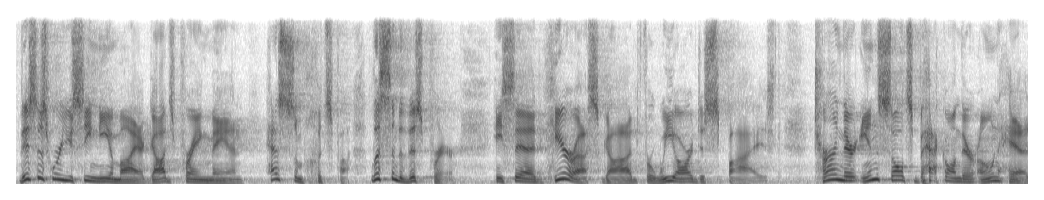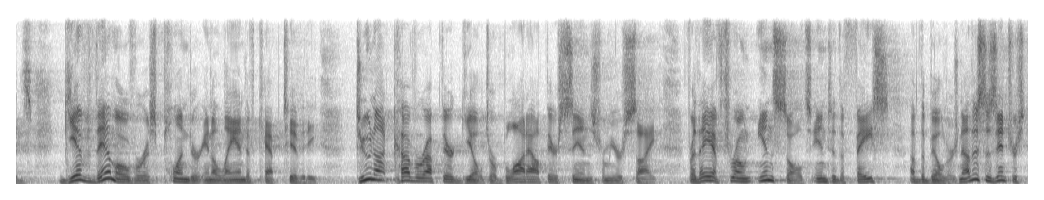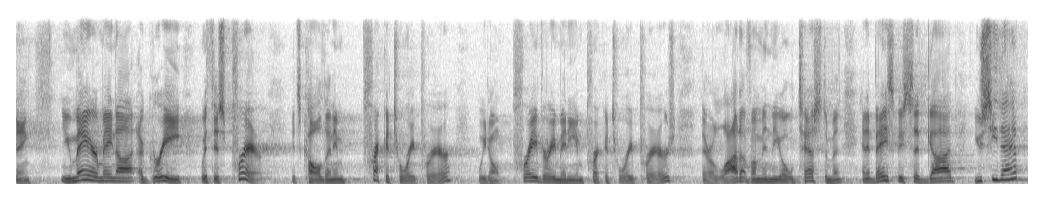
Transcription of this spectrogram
This is where you see Nehemiah, God's praying man, has some chutzpah. Listen to this prayer. He said, Hear us, God, for we are despised. Turn their insults back on their own heads. Give them over as plunder in a land of captivity. Do not cover up their guilt or blot out their sins from your sight, for they have thrown insults into the face of the builders. Now, this is interesting. You may or may not agree with this prayer. It's called an imprecatory prayer. We don't pray very many imprecatory prayers. There are a lot of them in the Old Testament. And it basically said, God, you see that?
